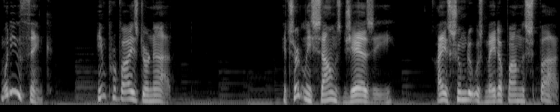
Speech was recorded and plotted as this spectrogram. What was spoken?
What do you think? Improvised or not? It certainly sounds jazzy. I assumed it was made up on the spot.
